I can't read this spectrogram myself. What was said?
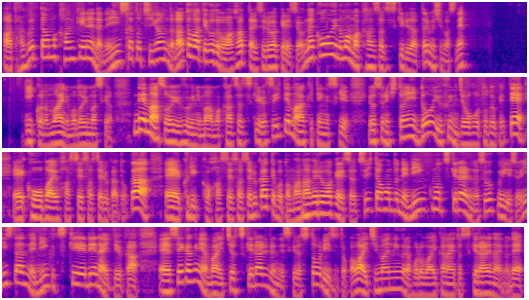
あタグってあんま関係ないんだね。インスタと違うんだなとかっていうことが分かったりするわけですよ。な、こういうのもま観察スキルだったりもしますね。一個の前に戻りますけど。で、まあそういうふうに、まあまあ観察スキルがついて、マーケティングスキル。要するに人にどういうふうに情報を届けて、えー、購買を発生させるかとか、えー、クリックを発生させるかってことを学べるわけですよ。ツイッター本当ね、リンクもつけられるのすごくいいですよ。インスタでね、リンクつけれないというか、えー、正確にはまあ一応つけられるんですけど、ストーリーズとかは1万人ぐらいフォロワーいかないとつけられないので、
